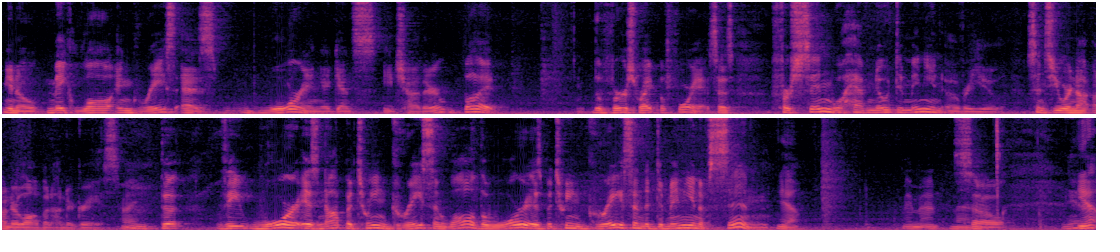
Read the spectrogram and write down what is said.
you know make law and grace as warring against each other but the verse right before it, it says for sin will have no dominion over you since you are not under law but under grace. Right. the the war is not between grace and law the war is between grace and the dominion of sin Yeah. Amen. so Yeah,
